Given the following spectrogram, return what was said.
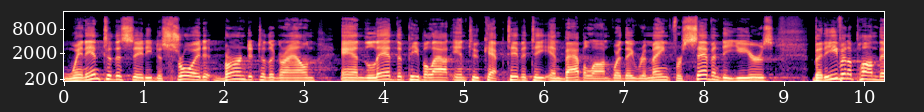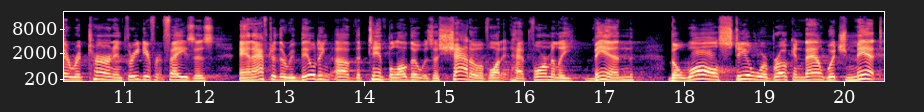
went into the city, destroyed it, burned it to the ground, and led the people out into captivity in Babylon, where they remained for 70 years. But even upon their return in three different phases, and after the rebuilding of the temple, although it was a shadow of what it had formerly been, the walls still were broken down, which meant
